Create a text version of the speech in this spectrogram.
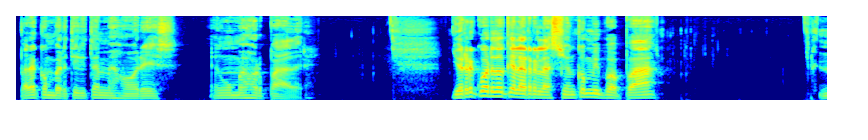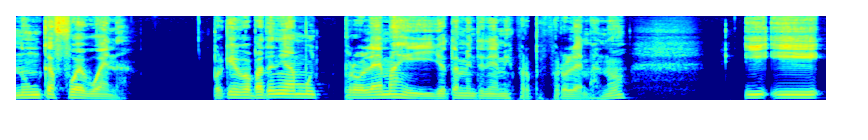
para convertirte en mejores en un mejor padre. Yo recuerdo que la relación con mi papá nunca fue buena. Porque mi papá tenía muchos problemas y yo también tenía mis propios problemas, ¿no? Y,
